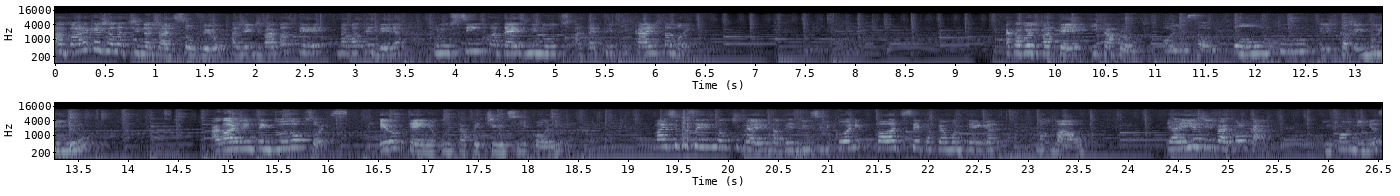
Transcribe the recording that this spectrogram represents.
Agora que a gelatina já dissolveu, a gente vai bater na batedeira por uns 5 a 10 minutos até triplicar de tamanho. Acabou de bater e tá pronto. Olha só o ponto, ele fica bem durinho. Agora a gente tem duas opções. Eu tenho um tapetinho de silicone, mas se vocês não tiverem tapetinho de silicone, pode ser papel manteiga normal. E aí a gente vai colocar em forminhas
